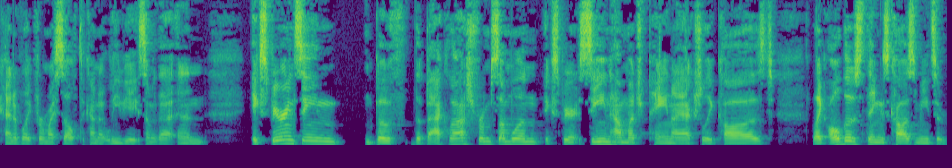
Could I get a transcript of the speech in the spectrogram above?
kind of like for myself to kind of alleviate some of that and experiencing both the backlash from someone experience seeing how much pain i actually caused like all those things caused me to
